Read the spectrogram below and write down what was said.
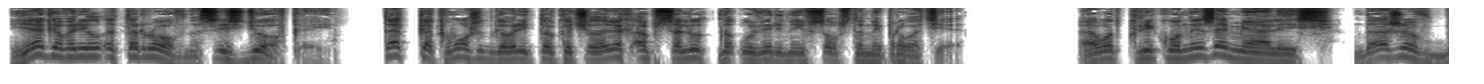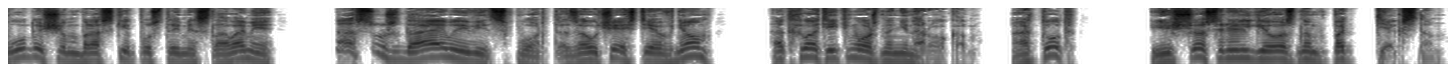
Я говорил это ровно, с издевкой, так, как может говорить только человек, абсолютно уверенный в собственной правоте. А вот крикуны замялись. Даже в будущем броски пустыми словами — осуждаемый вид спорта. За участие в нем отхватить можно ненароком. А тут еще с религиозным подтекстом. —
